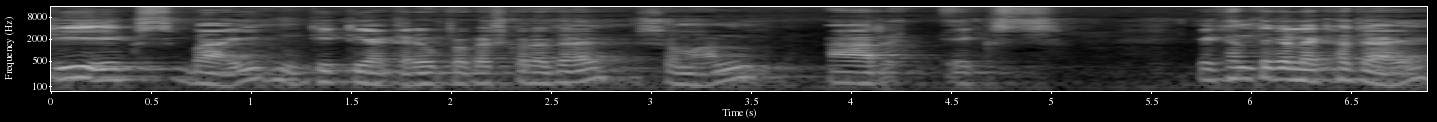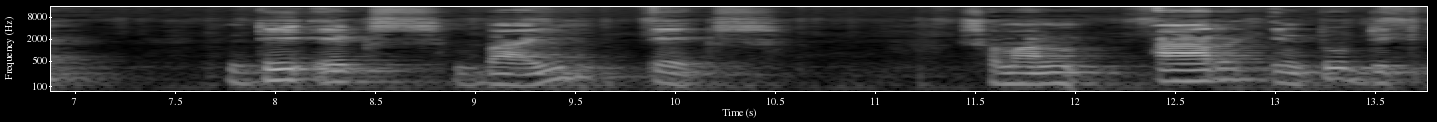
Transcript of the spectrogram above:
ডি এক্স বাই ডিটি আকারেও প্রকাশ করা যায় সমান আর এক্স এখান থেকে লেখা যায় ডি এক্স বাই এক্স সমান R into DT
